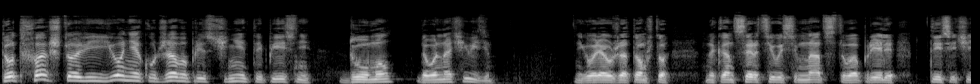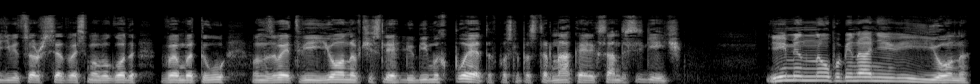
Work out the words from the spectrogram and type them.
Тот факт, что о Вийоне Акуджава при сочинении этой песни думал, довольно очевиден. Не говоря уже о том, что на концерте 18 апреля 1968 года в МВТУ он называет Вийона в числе любимых поэтов после Пастернака и Александра Сергеевича. Именно упоминание Вийона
